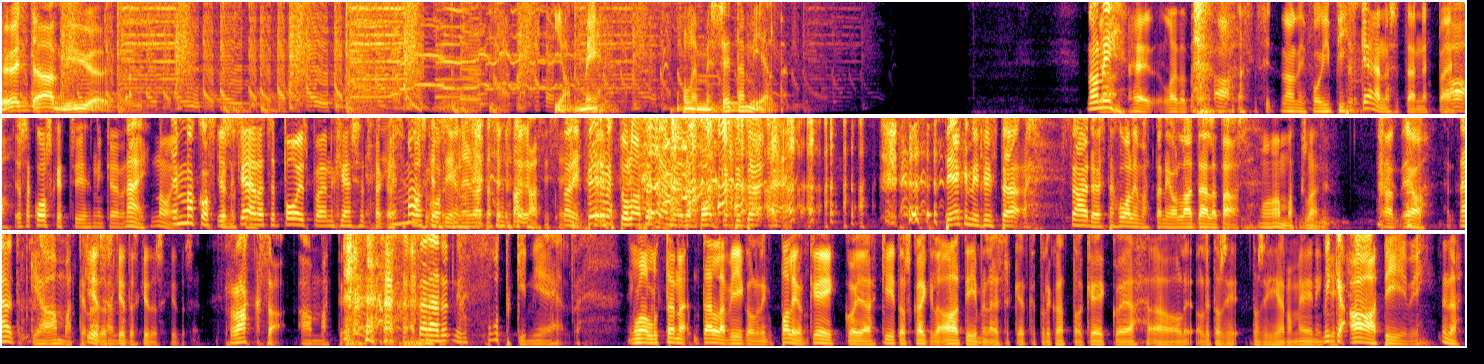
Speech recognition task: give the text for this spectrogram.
Sötä mieltä. Ja me olemme sitä mieltä. No niin, Hei, laita... Ah. no niin, voi vittu. Siis käännä se tänne päin. Ah. Jos sä kosket siihen, niin käännä Näin. se. Noin. En mä koskenut Jos sä käännät sen poispäin, niin käännä se takaisin. En mä Kosken siihen, koskenut. niin laita sen takaisin sen. No niin, tervetuloa Setä Mieltä podcastin. Tä- Teknisistä säädöistä huolimatta niin ollaan täällä taas. Mä oon ammattilainen. Joo, näytätkin ihan ammattilaisen. Kiitos, kiitos, kiitos, kiitos. Raksa ammattilainen. Sä näytät niinku putkimieheltä. Mulla on ollut tänä, tällä viikolla niin paljon keikkoja. Kiitos kaikille A-tiimiläisille, ketkä tuli katsoa keikkoja. Äh, oli, oli tosi, tosi hieno meininki. Mikä A-tiimi? Mitä?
